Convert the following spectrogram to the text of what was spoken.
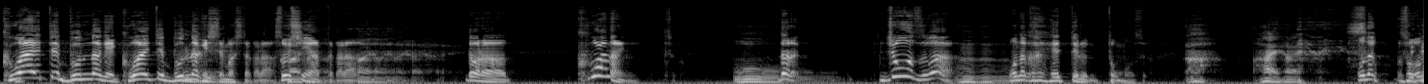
加えてぶん投げ、加えてぶん投げしてましたから、そういうシーンあったから。だから、食わないんですよ。だから、ジョーズは。お腹減ってると思うんですよ。あ、はいはい。おなそう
